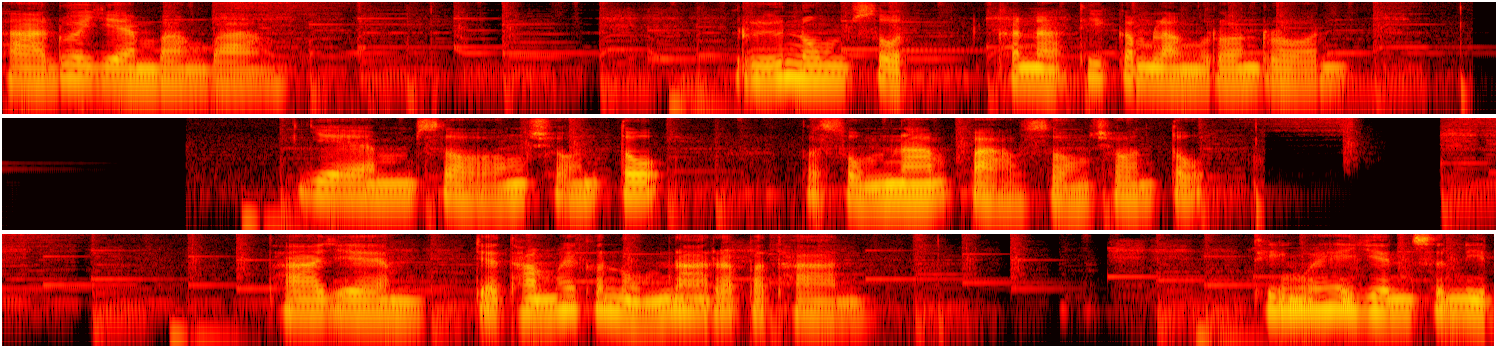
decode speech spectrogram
ทาด้วยแยมบางๆ หรือนมสดขณะที่กำลังร้อนๆ แยม 2 ช้อนโต๊ะ ผสมน้ำเปล่า 2 ช้อนโต๊ะ ทาแยมจะทำให้ขนมน่ารับประทาน ทิ้งไว้ให้เย็นสนิท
